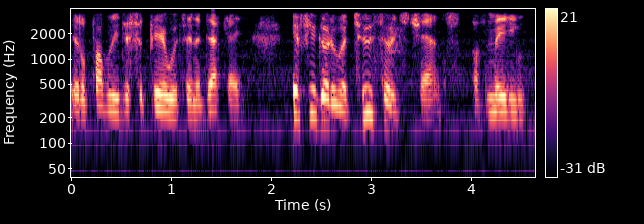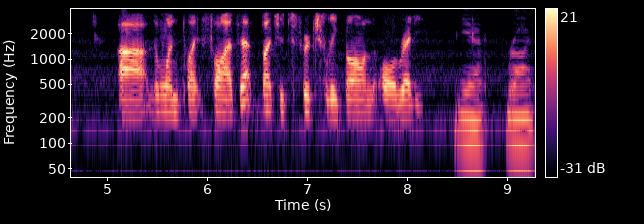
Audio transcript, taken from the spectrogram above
It'll probably disappear within a decade. If you go to a two thirds chance of meeting uh, the 1.5, that budget's virtually gone already. Yeah, right.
